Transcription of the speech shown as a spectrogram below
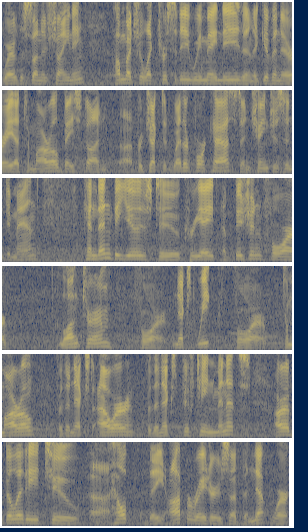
where the sun is shining, how much electricity we may need in a given area tomorrow based on uh, projected weather forecast and changes in demand, can then be used to create a vision for long-term for next week, for tomorrow, for the next hour, for the next 15 minutes. Our ability to uh, help the operators of the network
